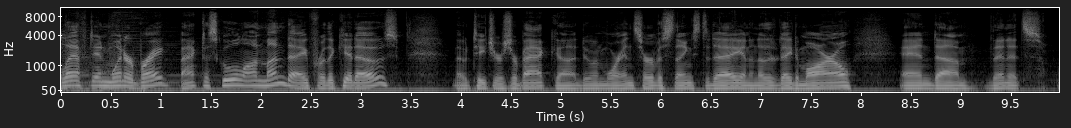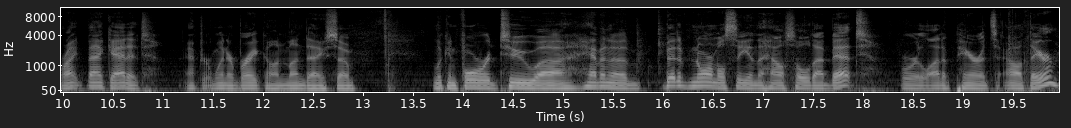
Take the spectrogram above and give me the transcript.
left in winter break. Back to school on Monday for the kiddos. No teachers are back uh, doing more in service things today and another day tomorrow. And um, then it's right back at it after winter break on Monday. So looking forward to uh, having a bit of normalcy in the household, I bet, for a lot of parents out there.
